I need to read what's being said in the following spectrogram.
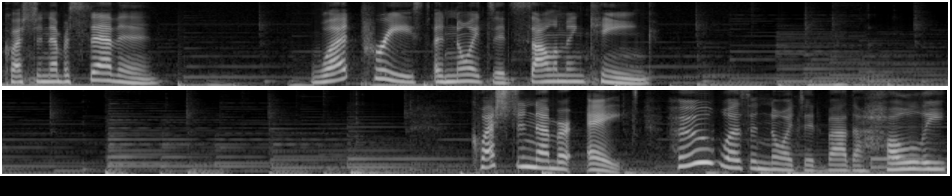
Question number seven. What priest anointed Solomon king? Question number eight. Who was anointed by the Holy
